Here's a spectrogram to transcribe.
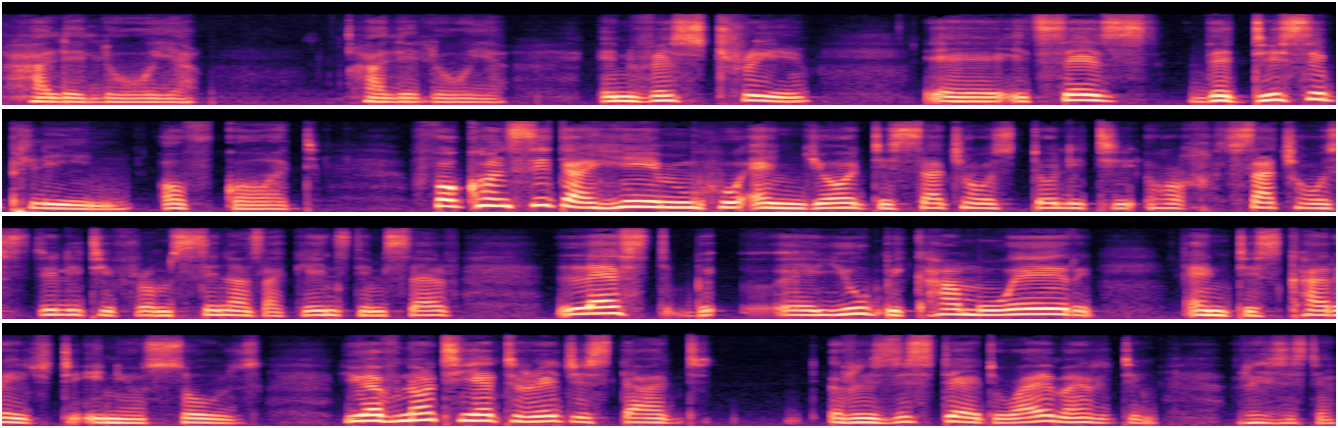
Hallelujah. Hallelujah. In verse 3, uh, it says, the discipline of God. For consider him who endured such hostility, such hostility from sinners against himself, lest be, uh, you become weary and discouraged in your souls. You have not yet registered resisted. Why am I reading resisted?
